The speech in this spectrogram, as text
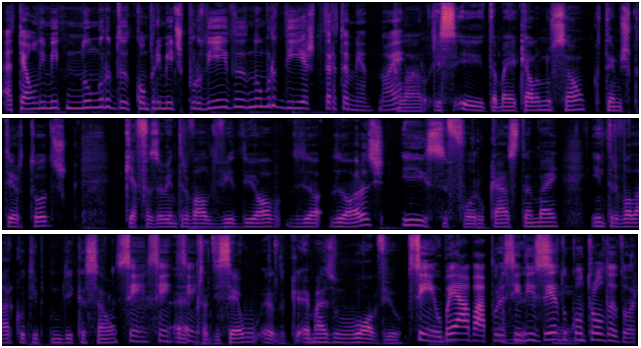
Até um limite de número de comprimidos por dia e de número de dias de tratamento, não é? Claro, e, e também aquela noção que temos que ter todos que é fazer o intervalo de vida de, horas e, se for o caso também, intervalar com o tipo de medicação. Sim, sim, uh, sim. Portanto, isso é, o, é mais o óbvio. Sim, o beabá, por assim dizer, sim. do controle da dor.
